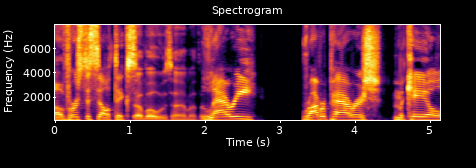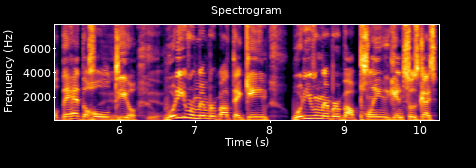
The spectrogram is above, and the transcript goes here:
uh, versus the Celtics, Double overtime, I think. Larry, Robert Parish, McHale, they had the whole deal. yeah. What do you remember about that game? What do you remember about playing against those guys?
